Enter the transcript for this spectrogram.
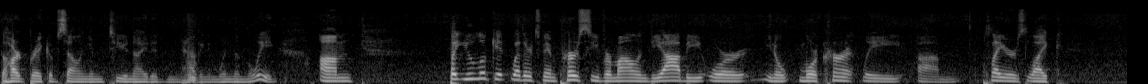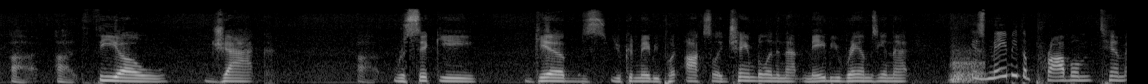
the heartbreak of selling him to United and having him win them the league. Um, but you look at whether it's Van Persie, Vermaelen, Diaby, or you know more currently um, players like uh, uh, Theo, Jack, uh, Gibbs. You could maybe put Oxlade Chamberlain in that, maybe Ramsey in that. Is maybe the problem, Tim?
